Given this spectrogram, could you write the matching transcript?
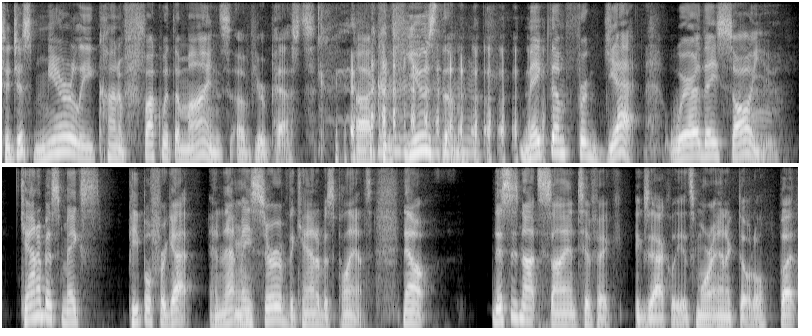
to just merely kind of fuck with the minds of your pests, uh, confuse them, make them forget where they saw you. Cannabis makes people forget, and that may serve the cannabis plants. Now, this is not scientific exactly, it's more anecdotal, but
